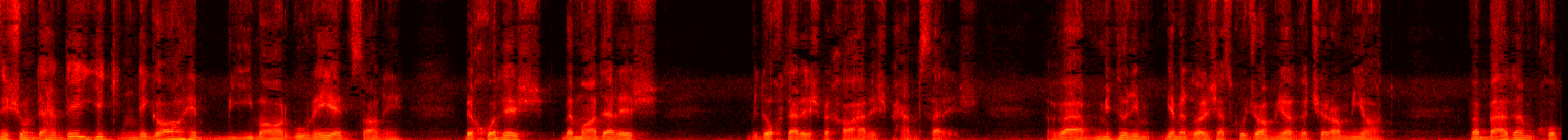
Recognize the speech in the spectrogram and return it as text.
نشون دهنده یک نگاه بیمارگونه انسانه. به خودش به مادرش به دخترش به خواهرش به همسرش. و می‌دونیم یه مقدارش از کجا میاد و چرا میاد. و بعدم خب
